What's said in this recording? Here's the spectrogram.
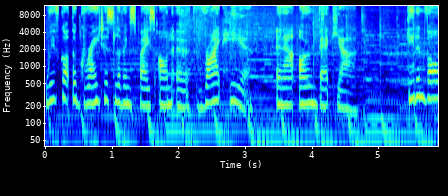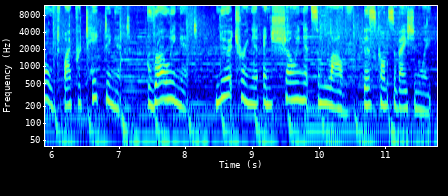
we've got the greatest living space on Earth right here in our own backyard. Get involved by protecting it, growing it, nurturing it, and showing it some love this Conservation Week.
